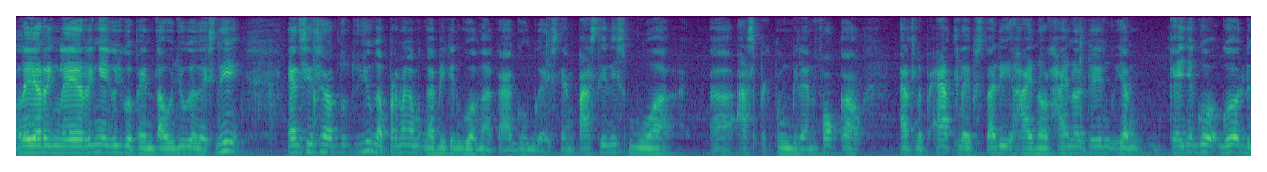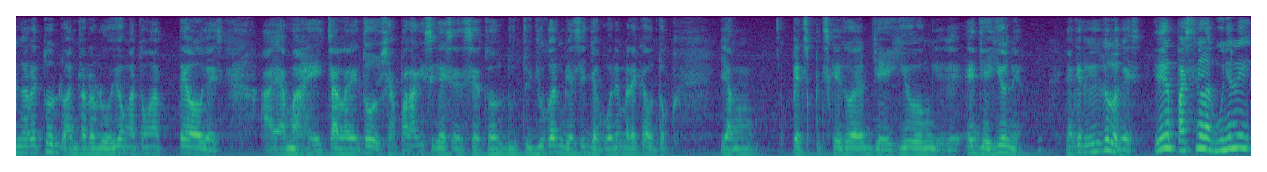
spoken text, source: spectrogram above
layering layeringnya gue juga pengen tahu juga guys. Ini NC 107 nggak pernah nggak bikin gue nggak kagum guys. Yang pasti ini semua uh, aspek pemilihan vokal adlib adlibs tadi high note high note yang, yang kayaknya gue gue denger itu antara doyong atau ngatel guys. Ayam Haechan lah itu siapa lagi sih guys? Yang tujuh kan biasanya jagoannya mereka untuk yang pitch pitch gitu kan Jaehyung eh Jaehyun ya? Yang kayak gitu loh guys. Ini pasti lagunya nih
